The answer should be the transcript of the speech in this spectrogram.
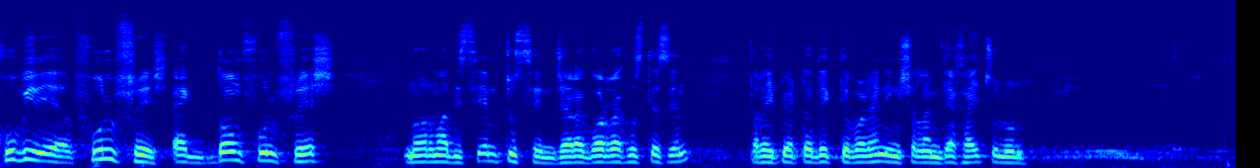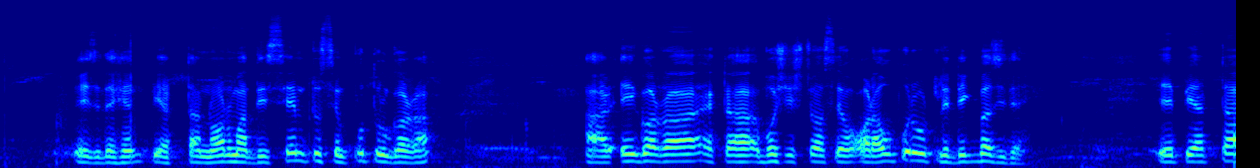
খুবই রেয়ার ফুল ফ্রেশ একদম ফুল ফ্রেশ নর্মাদি সেম টু সেম যারা গড়রা খুঁজতেছেন তারা এই পেয়ারটা দেখতে পারেন ইনশাল্লাহ আমি দেখাই চলুন। এই যে দেখেন পেয়ারটা নর্মাদি সেম টু সেম পুতুল গড়া আর এই গড়া একটা বৈশিষ্ট্য আছে, ওরা উপরে উঠলে ডিগবাজি দেয়। এই পেয়ারটা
